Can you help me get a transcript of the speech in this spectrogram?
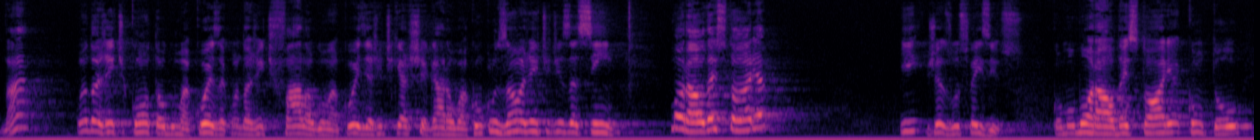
Não é? Quando a gente conta alguma coisa, quando a gente fala alguma coisa e a gente quer chegar a uma conclusão, a gente diz assim: moral da história, e Jesus fez isso como moral da história, contou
